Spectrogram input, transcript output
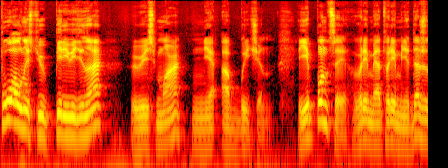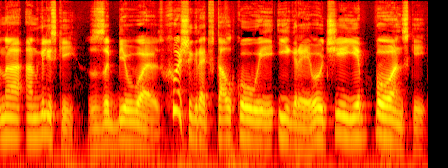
полностью переведена, весьма необычен. Японцы время от времени даже на английский забивают. Хочешь играть в толковые игры, учи японский.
